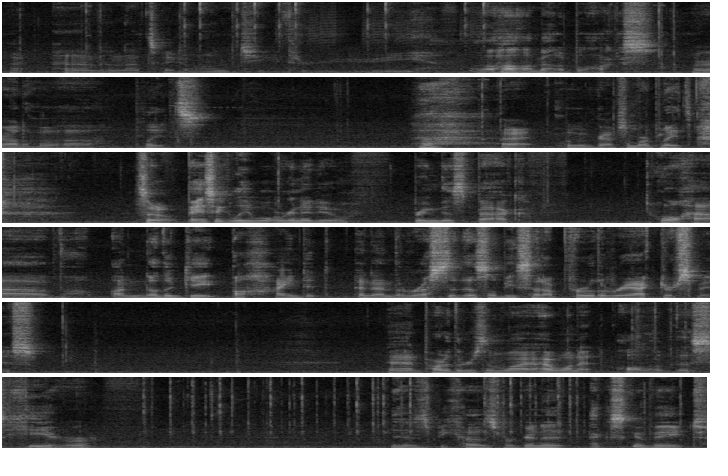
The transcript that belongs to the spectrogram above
Alright, and then that's going to go one, two, three. Oh, I'm out of blocks. We're out of uh, plates. Alright, we'll go grab some more plates. So basically what we're going to do, bring this back. We'll have another gate behind it, and then the rest of this will be set up for the reactor space. And part of the reason why I wanted all of this here is because we're going to excavate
